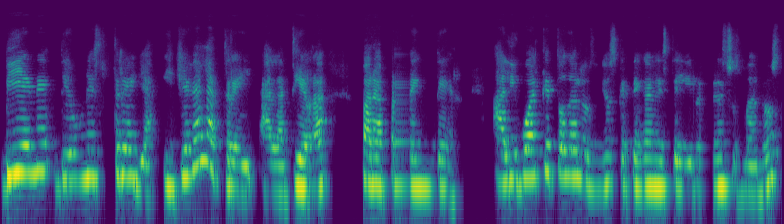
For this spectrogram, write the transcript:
viene de una estrella y llega a la, a la Tierra para aprender, al igual que todos los niños que tengan este libro en sus manos.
